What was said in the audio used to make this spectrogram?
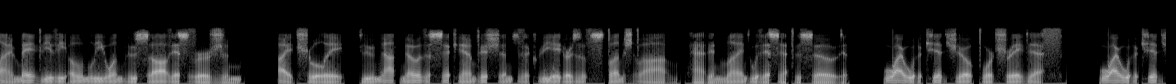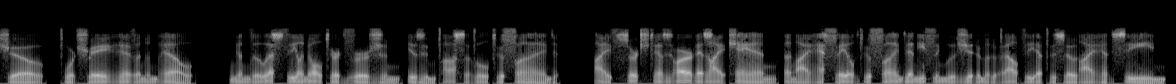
I may be the only one who saw this version. I truly do not know the sick ambitions the creators of SpongeBob had in mind with this episode. Why would a kid show portray death? Why would a kid show portray heaven and hell? Nonetheless, the unaltered version is impossible to find. I've searched as hard as I can, and I have failed to find anything legitimate about the episode I had seen.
